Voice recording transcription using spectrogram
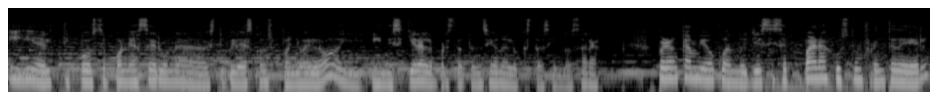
y el tipo se pone a hacer una estupidez con su pañuelo y, y ni siquiera le presta atención a lo que está haciendo Sara. Pero en cambio, cuando Jesse se para justo enfrente de él,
